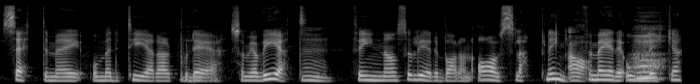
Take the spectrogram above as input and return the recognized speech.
sätter mig och mediterar på det som jag vet. Mm. För innan så blir det bara en avslappning. Ja. För mig är det olika.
